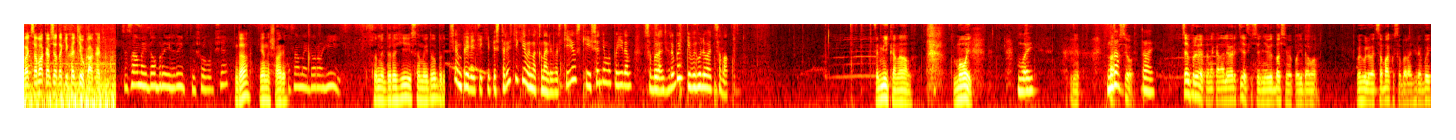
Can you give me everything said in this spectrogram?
Бать, собака все-таки хотів какать. Це самий добрий гриб, ти що взагалі? Да? Я не шарю. Це самий дорогий. Самий дорогий і самий добрий. Всім привітики, пістолетики, ви на каналі Вертіївський. І сьогодні ми поїдемо збирати гриби і вигулювати собаку. Це мій канал. Мой. Мой. Ні. Ну так, да. все. Давай. Всім привіт, ви на каналі Вертіївський. Сьогодні відосі ми поїдемо вигулювати собаку, собирати гриби.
